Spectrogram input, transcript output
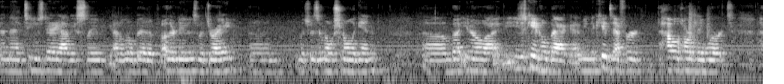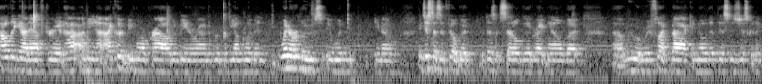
And then Tuesday, obviously, we got a little bit of other news with Dre, um, which was emotional again. Um, but, you know, uh, you just can't hold back. I mean, the kids' effort, how hard they worked, how they got after it. How, I mean, I I couldn't be more proud of being around a group of young women. Win or lose, it wouldn't, you know, it just doesn't feel good. It doesn't settle good right now, but uh, we will reflect back and know that this is just going to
